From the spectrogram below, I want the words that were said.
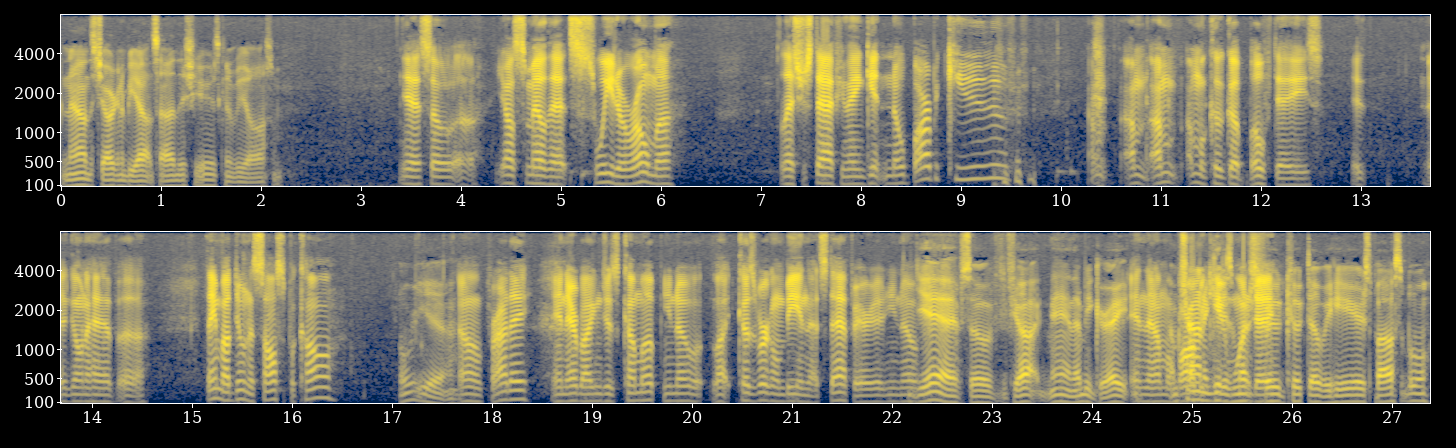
Now that y'all are gonna be outside this year, it's gonna be awesome. yeah. So uh, y'all smell that sweet aroma. Bless your staff, you ain't getting no barbecue. I'm I'm I'm I'm gonna cook up both days. It, they're gonna have uh, thing about doing a sauce piquante Oh yeah. on Friday, and everybody can just come up, you know, like because we're gonna be in that staff area, you know. Yeah, so if, y'all, man, that'd be great. And then I'm I'm trying to get as much day. food cooked over here as possible,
